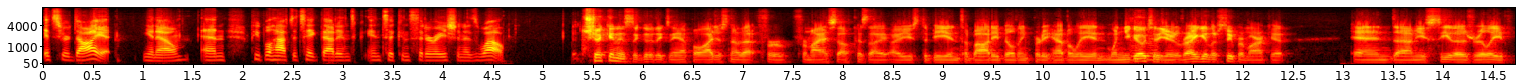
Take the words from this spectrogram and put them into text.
it's your diet, you know, and people have to take that in, into consideration as well. Chicken is a good example. I just know that for for myself because I, I used to be into bodybuilding pretty heavily. And when you go to Mhm. your regular supermarket and um, you see those really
